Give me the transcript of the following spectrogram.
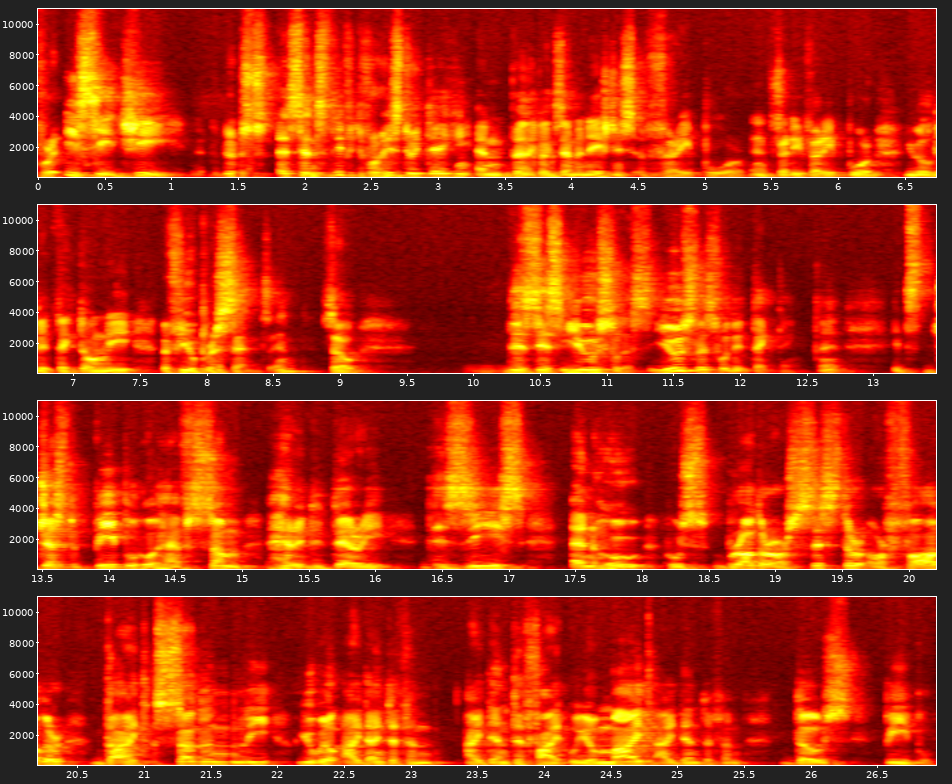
for ECG. A sensitivity for history taking and clinical examination is very poor and very very poor. You will detect only a few percent. Eh? So this is useless, useless for detecting. Eh? It's just the people who have some hereditary disease and who whose brother or sister or father died suddenly. You will identify, identify, you might identify those people.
